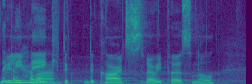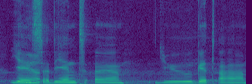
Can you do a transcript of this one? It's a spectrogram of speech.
really make the, the cards very personal. Yes, yeah. at the end uh, you get a,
